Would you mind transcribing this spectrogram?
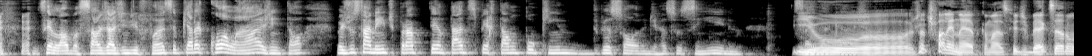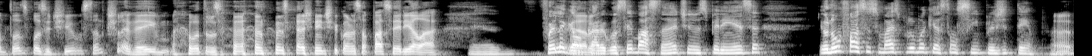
sei lá, uma sala de jardim de infância, porque era colagem e tal, mas justamente para tentar despertar um pouquinho do pessoal, né, de raciocínio. Sair E o. Já te falei na época, mas os feedbacks eram todos positivos, tanto que te levei outros anos e a gente ficou nessa parceria lá. Foi legal, Era. cara, eu gostei bastante, uma experiência. Eu não faço isso mais por uma questão simples de tempo. É,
